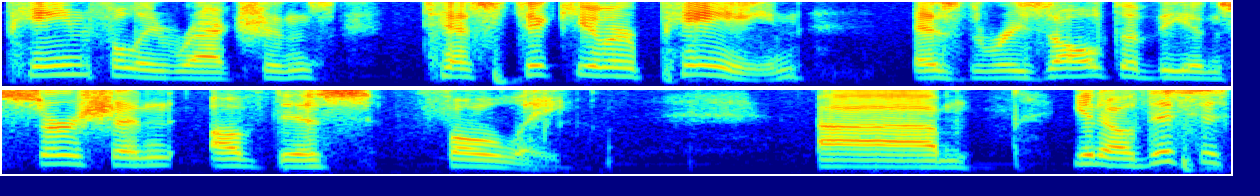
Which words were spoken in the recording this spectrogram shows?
painful erections, testicular pain, as the result of the insertion of this Foley. Um, you know, this is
